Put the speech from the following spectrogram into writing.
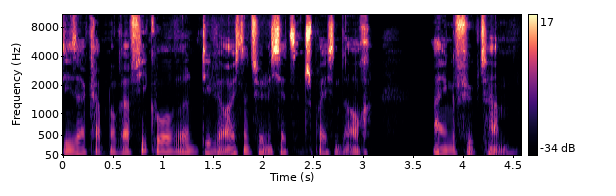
dieser Kapnographiekurve, die wir euch natürlich jetzt entsprechend auch eingefügt haben.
